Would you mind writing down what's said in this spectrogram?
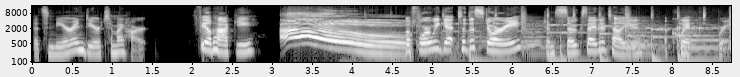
that's near and dear to my heart. Field hockey. Oh! Before we get to the story, which I'm so excited to tell you, a quick break.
